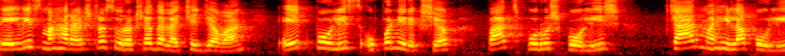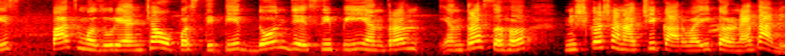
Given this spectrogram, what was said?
तेवीस महाराष्ट्र सुरक्षा दलाचे जवान एक पोलीस उपनिरीक्षक पाच पुरुष पोलीस चार महिला पोलीस पाच मजूर यांच्या उपस्थितीत दोन जे सी पी यंत्रा यंत्रासह निष्कर्षणाची कारवाई करण्यात आली.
